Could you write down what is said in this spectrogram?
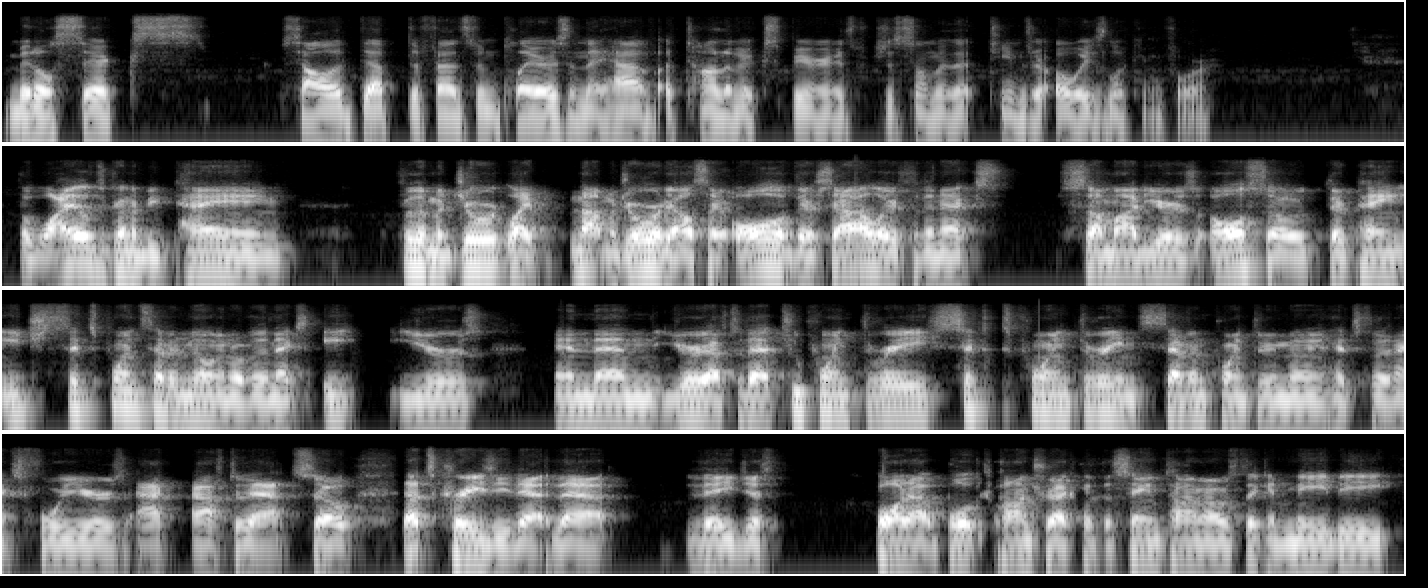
middle six, solid depth defenseman players, and they have a ton of experience, which is something that teams are always looking for. The Wild's going to be paying for the majority, like not majority, I'll say all of their salary for the next some odd years. Also, they're paying each 6.7 million over the next eight years and then year after that 2.3 6.3 and 7.3 million hits for the next four years after that. So that's crazy that that they just bought out both contracts at the same time. I was thinking maybe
